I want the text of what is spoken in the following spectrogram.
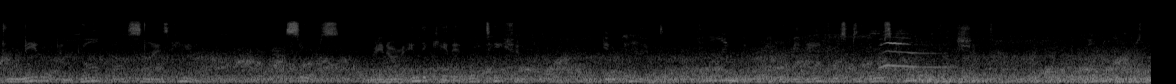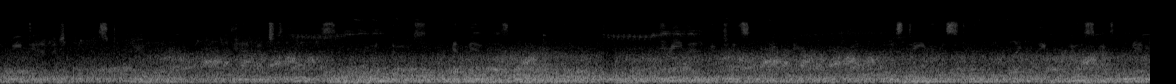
tornado and golf ball size hail. Source, radar indicated rotation. Impact, flying debris will be dangerous to those caught without shelter. Destroyed. Damage to roofs, windows, and vehicles occur. Tree damage is likely. This dangerous storm will likely produce a tornado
